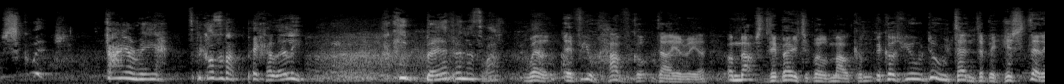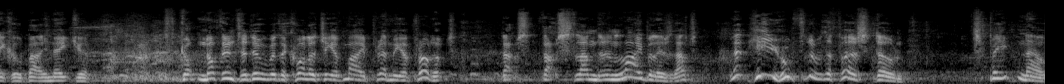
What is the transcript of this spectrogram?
Squibs? Diarrhea. It's because of that Piccadilly. I keep burping as well. Well, if you have got diarrhea, and that's debatable, Malcolm, because you do tend to be hysterical by nature, it's got nothing to do with the quality of my premier product. That's, that's slander and libel, is that? Let he who threw the first stone speak now,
